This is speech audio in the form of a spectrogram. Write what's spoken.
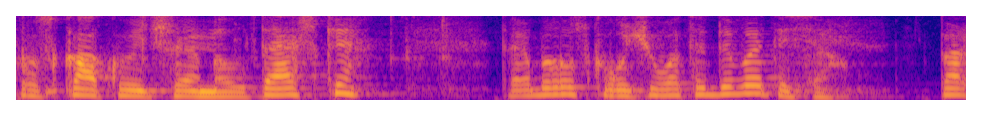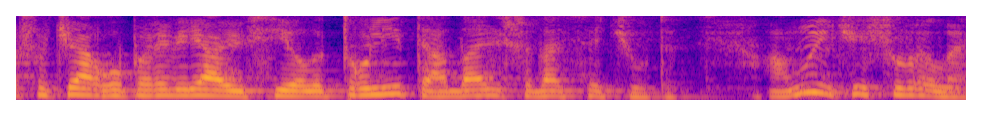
проскакуючи МЛТшки, треба розкручувати, дивитися. В першу чергу перевіряю всі електроліти, а далі дасться чути. А ну і чищу реле.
